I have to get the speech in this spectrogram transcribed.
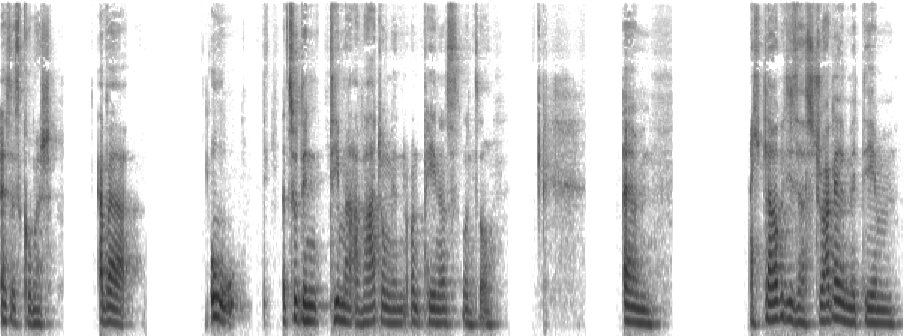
Es ist komisch. Aber, oh, zu dem Thema Erwartungen und Penis und so. Ähm, ich glaube, dieser Struggle, mit dem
